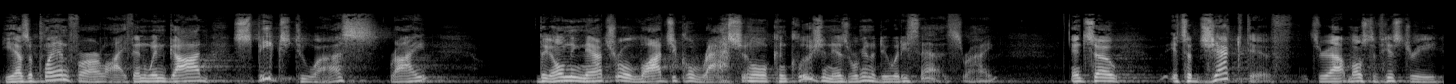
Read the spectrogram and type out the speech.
He has a plan for our life. And when God speaks to us, right, the only natural, logical, rational conclusion is we're going to do what he says, right? And so it's objective throughout most of history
